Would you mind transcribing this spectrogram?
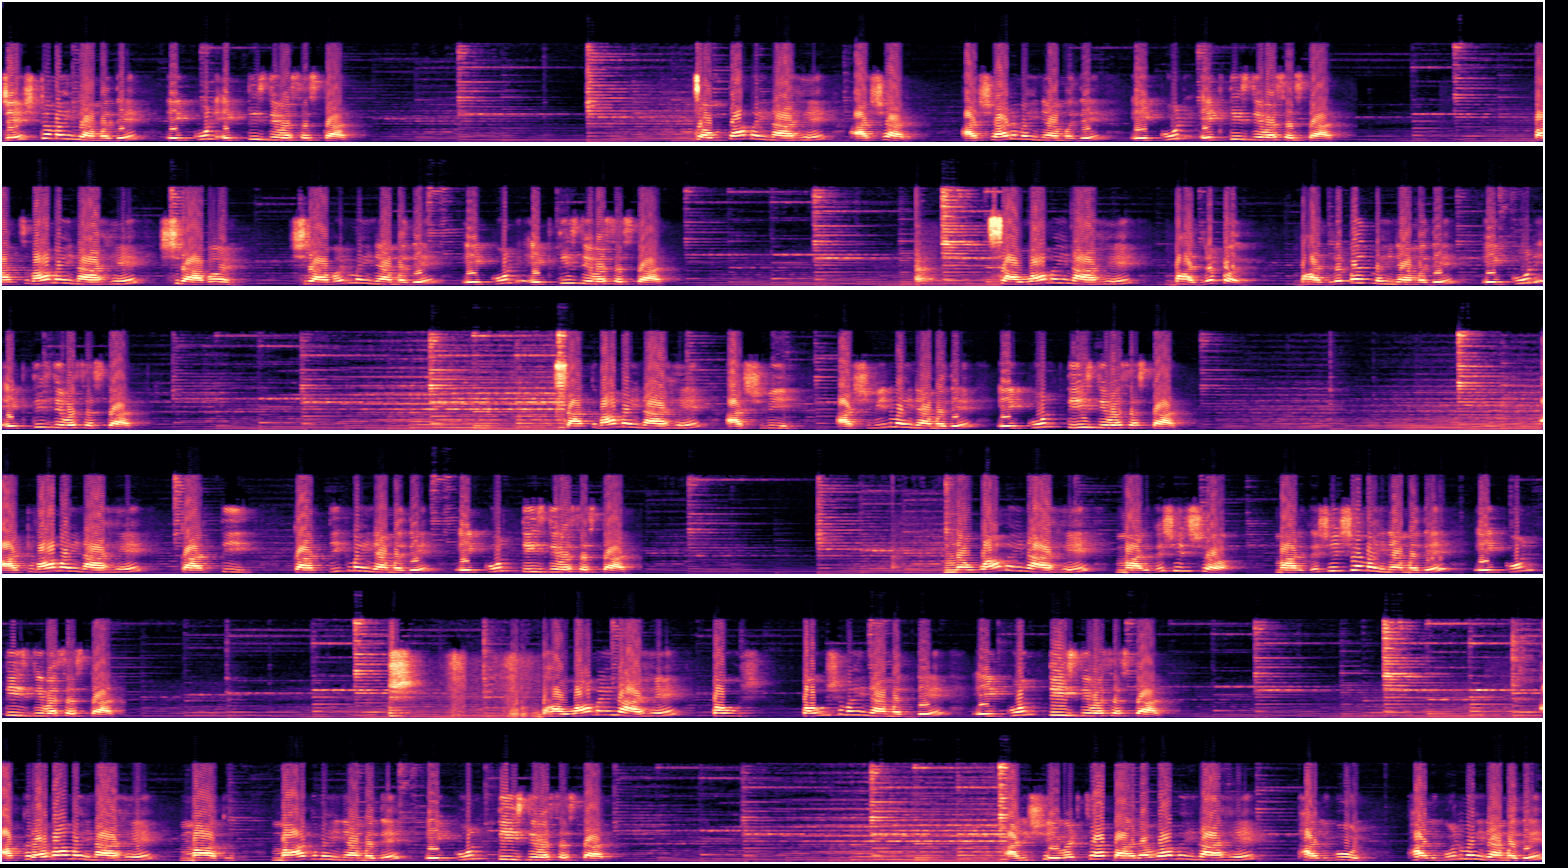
ज्येष्ठ महिन्यामध्ये एकूण एकतीस दिवस असतात. चौथा महिना आहे आषाढ. आषाढ महिन्यामध्ये एकूण एकतीस दिवस असतात. पाचवा महिना आहे श्रावण. श्रावण महिन्यामध्ये एकूण एकतीस दिवस असतात. सहावा महिना आहे आहे. आश्विन आश्विन महिन्यामध्ये एकूण तीस दिवस असतात. आठवा महिना आहे कार्तिक. कार्तिक महिन्यामध्ये एकूण तीस दिवस असतात. नववा महिना आहे मार्गशीर्ष. मार्गशीर्ष महिन्यामध्ये एकूण तीस दिवस असतात. आणि शेवटचा बारावा महिना आहे फाल्गुन. फाल्गुन महिन्यामध्ये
